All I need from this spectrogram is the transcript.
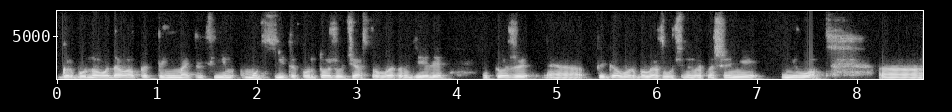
Горбунова давал предприниматель Филим Мухитов. Он тоже участвовал в этом деле. И тоже э, приговор был озвучен в отношении него. Э,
